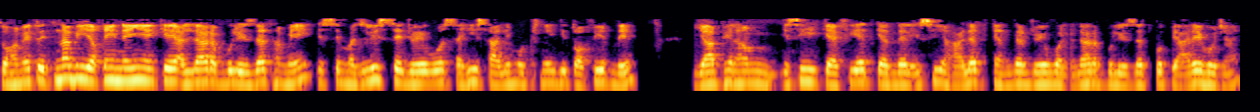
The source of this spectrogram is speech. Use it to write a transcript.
تو ہمیں تو اتنا بھی یقین نہیں ہے کہ اللہ رب العزت ہمیں اس سے مجلس سے جو ہے وہ صحیح سالم اٹھنے کی توفیق دے، یا پھر ہم اسی کیفیت کے اندر، اسی حالت کے اندر جو ہے وہ اللہ رب العزت کو پیارے ہو جائیں۔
